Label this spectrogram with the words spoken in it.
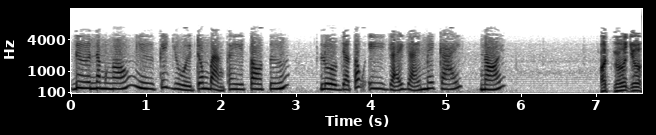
đưa năm ngón như cái dùi trong bàn tay to tướng, lùa vào tóc y gãi gãi mấy cái, nói. Hết ngứa chưa?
